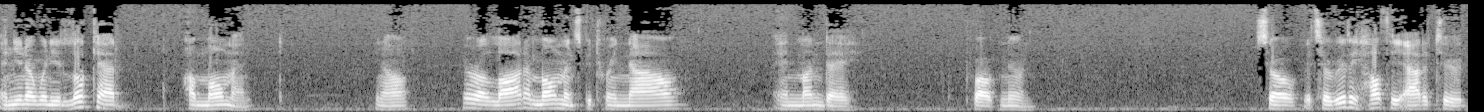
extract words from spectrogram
And you know, when you look at a moment, you know, there are a lot of moments between now and Monday, 12 noon. So it's a really healthy attitude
